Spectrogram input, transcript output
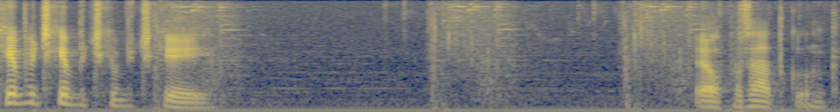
Počkej, počkej, počkej, počkej. Jo, v pořádku, ok.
